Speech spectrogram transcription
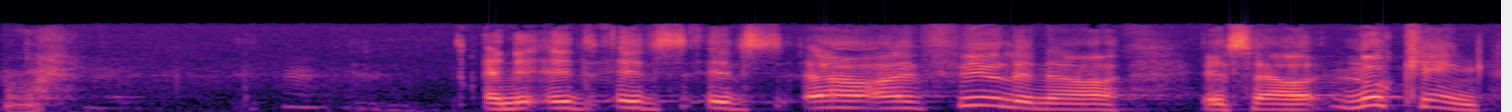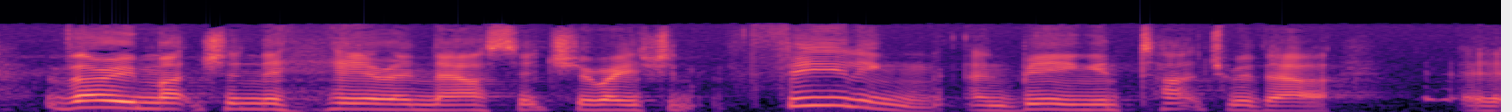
and it, it's, it's our, I feel in our, it's our looking very much in the here and now situation, feeling and being in touch with our uh,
